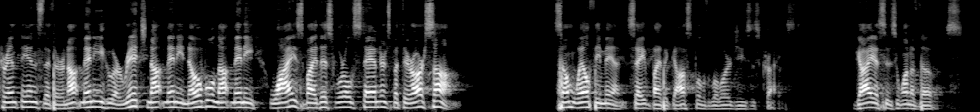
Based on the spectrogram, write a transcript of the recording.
Corinthians that there are not many who are rich, not many noble, not many wise by this world's standards, but there are some. Some wealthy men saved by the gospel of the Lord Jesus Christ. Gaius is one of those.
